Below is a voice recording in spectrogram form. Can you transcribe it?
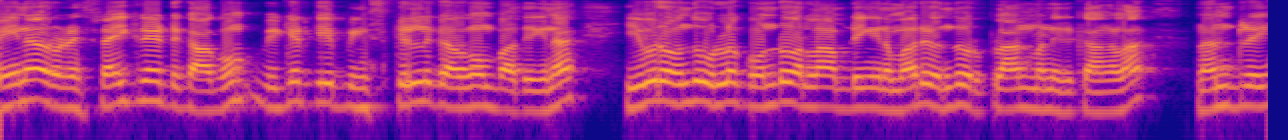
மெயினாக அவருடைய ஸ்ட்ரைக் ரேட்டுக்காகவும் விக்கெட் கீப்பிங் ஸ்கில்லுக்காகவும் பார்த்தீங்கன்னா இவரை வந்து உள்ளே கொண்டு வரலாம் அப்படிங்கிற மாதிரி வந்து ஒரு பிளான் பண்ணியிருக்காங்களாம். நன்றி.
